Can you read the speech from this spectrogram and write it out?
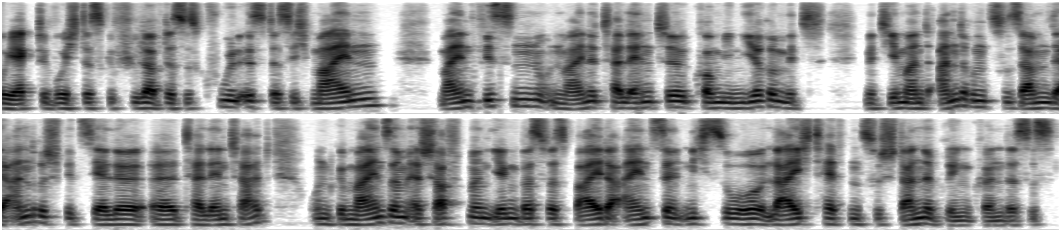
Projekte, wo ich das Gefühl habe, dass es cool ist, dass ich mein, mein Wissen und meine Talente kombiniere mit, mit jemand anderem zusammen, der andere spezielle äh, Talente hat. Und gemeinsam erschafft man irgendwas, was beide einzeln nicht so leicht hätten zustande bringen können. Das ist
